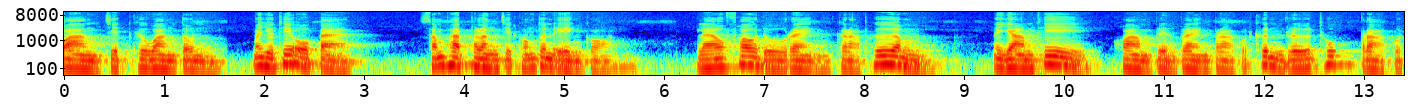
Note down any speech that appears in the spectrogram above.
วางจิตคือวางตน มาอยู่ที่โอแปดสัมผัสพลังจิตของตนเองก่อน แล้วเฝ้าดูแรงกระเพื่อม ในยามที่ความเปลี่ยนแปลงปรากฏขึ้น หรือทุกปรากฏ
